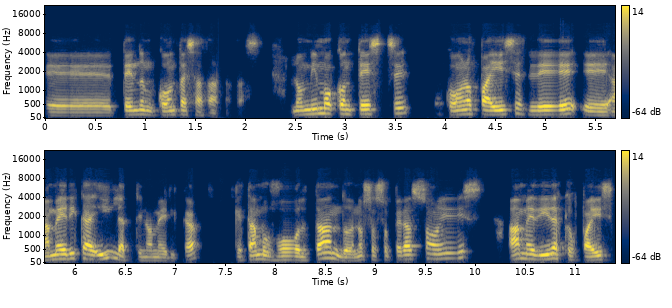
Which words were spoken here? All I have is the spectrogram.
eh, teniendo en cuenta esas datas. Lo mismo acontece con los países de eh, América y Latinoamérica, que estamos voltando nuestras operaciones a medida que los países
